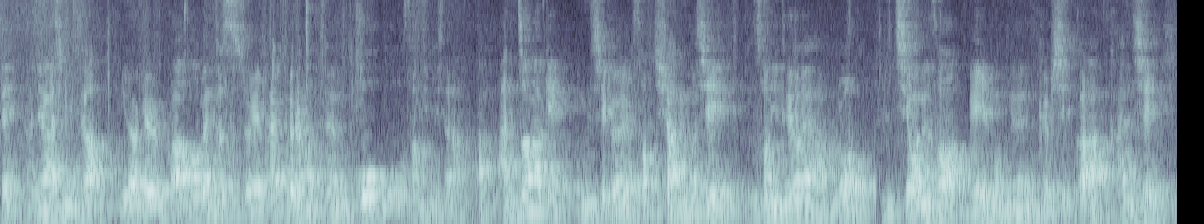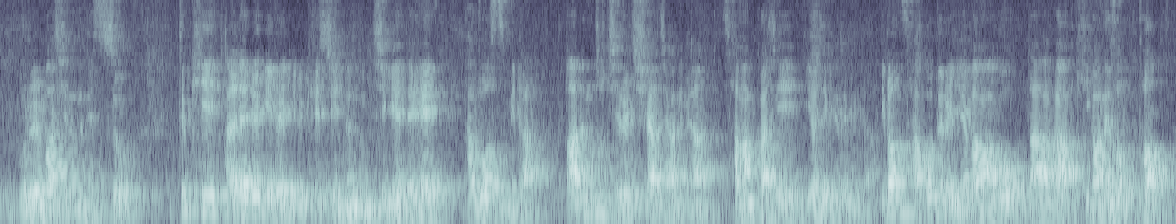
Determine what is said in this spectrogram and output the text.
네, 안녕하십니까. 유아교육과 어벤져스 조의 발표를 맡은 고오성입니다. 안전하게 음식을 섭취하는 것이 우선이 되어야 하므로 유치원에서 매일 먹는 급식과 간식, 물을 마시는 횟수, 특히 알레르기를 일으킬 수 있는 음식에 대해 다루었습니다. 빠른 조치를 취하지 않으면 사망까지 이어지게 됩니다. 이런 사고들을 예방하고 나아가 기관에서부터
